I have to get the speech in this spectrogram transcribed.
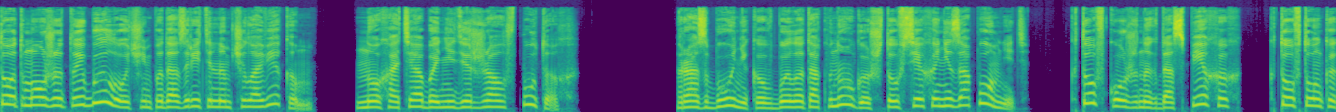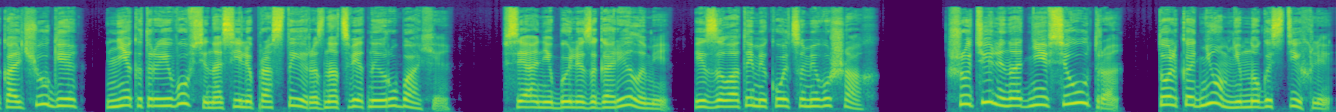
Тот, может, и был очень подозрительным человеком, но хотя бы не держал в путах. Разбойников было так много, что всех и не запомнить. Кто в кожаных доспехах, кто в тонкой кольчуге, некоторые и вовсе носили простые разноцветные рубахи. Все они были загорелыми и с золотыми кольцами в ушах. Шутили над ней все утро, только днем немного стихли,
